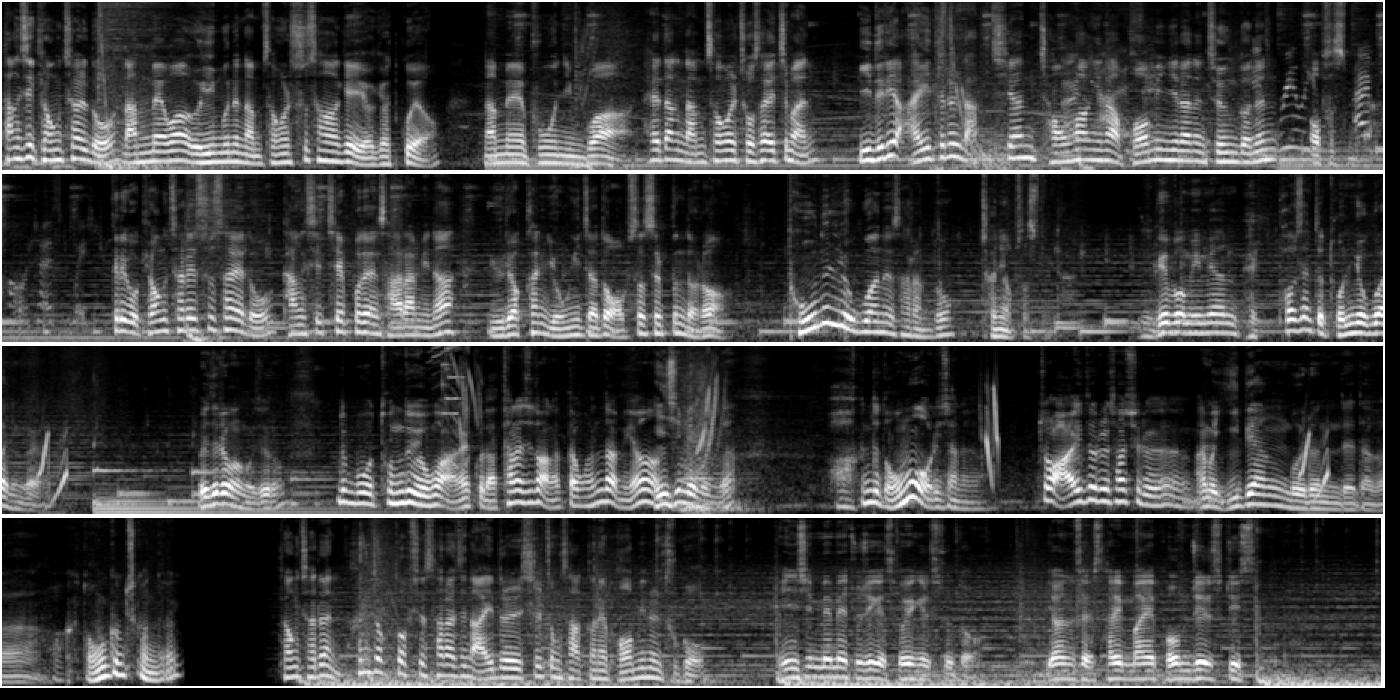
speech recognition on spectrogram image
당시 경찰도 남매와 의문의 남성을 수상하게 여겼고요. 남매의 부모님과 해당 남성을 조사했지만 이들이 아이들을 납치한 정황이나 범인이라는 증거는 없었습니다. 그리고 경찰의 수사에도 당시 체포된 사람이나 유력한 용의자도 없었을 뿐더러 돈을 요구하는 사람도 전혀 없었습니다. 유괴범이면 100%돈 요구 아닌가요? 왜 들어간 거죠 그럼? 근데 뭐 돈도 요구 안 했고 나타나지도 않았다고 한다면. 인신매매인가? 아, 근데 너무 어리잖아요. 저 아이들을 사실은. 아니 뭐 입양 뭐 이런 데다가 아, 너무 끔찍한데? 경찰은 흔적도 없이 사라진 아이들 실종 사건의 범인을 두고 인신매매 조직의 소행일 수도 연쇄 살인마의 범죄일 수도 있습니다.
